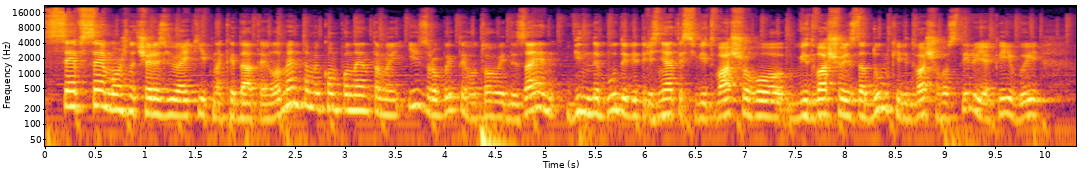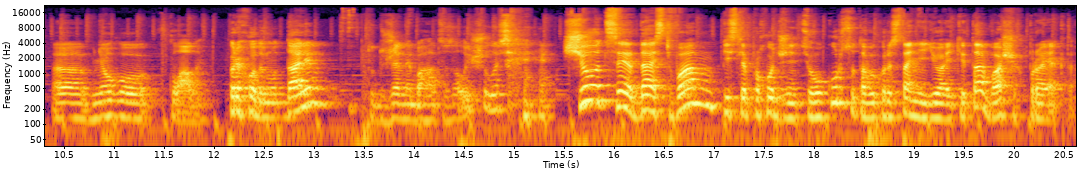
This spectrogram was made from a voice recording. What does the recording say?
це все можна через UI-кit накидати елементами, компонентами і зробити готовий дизайн. Він не буде відрізнятися від вашого, від вашої задумки, від вашого стилю, який ви в нього вклали. Переходимо далі. Тут вже небагато залишилось. Що це дасть вам після проходження цього курсу та використання UI-кита в ваших проєктах?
